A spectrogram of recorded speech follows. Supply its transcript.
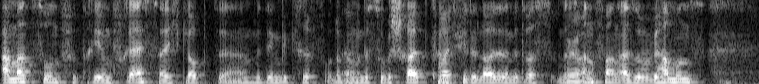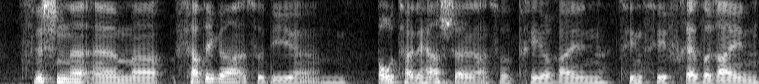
Amazon für Dreh- und Fräszeit. Ich glaube, mit dem Begriff, oder wenn man das so beschreibt, können Reicht. viele Leute damit was, was ja. anfangen. Also wir haben uns zwischen ähm, Fertiger, also die ähm, Bauteile herstellen, also Drehereien, CNC-Fräsereien,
